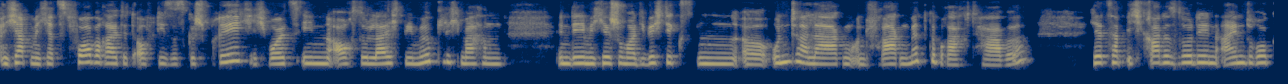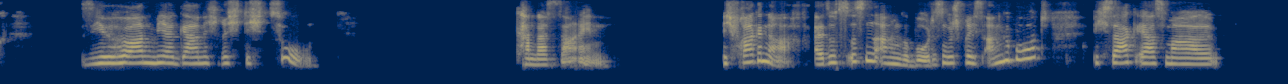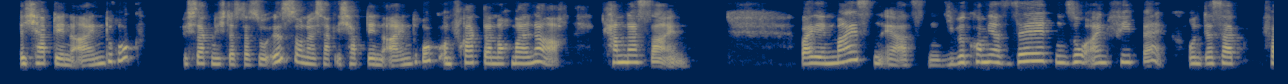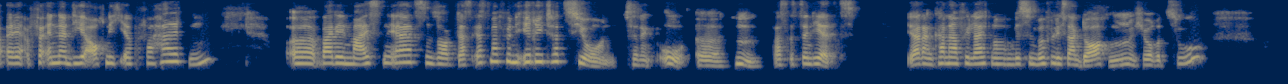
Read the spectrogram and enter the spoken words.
ich habe mich jetzt vorbereitet auf dieses Gespräch. Ich wollte es Ihnen auch so leicht wie möglich machen, indem ich hier schon mal die wichtigsten äh, Unterlagen und Fragen mitgebracht habe. Jetzt habe ich gerade so den Eindruck, Sie hören mir gar nicht richtig zu. Kann das sein? Ich frage nach. Also es ist ein Angebot, es ist ein Gesprächsangebot. Ich sage erstmal, ich habe den Eindruck, ich sage nicht, dass das so ist, sondern ich sage, ich habe den Eindruck und frage dann nochmal nach. Kann das sein? Bei den meisten Ärzten, die bekommen ja selten so ein Feedback und deshalb äh, verändern die auch nicht ihr Verhalten. Äh, bei den meisten Ärzten sorgt das erstmal für eine Irritation. Sie denkt, oh, äh, hm, was ist denn jetzt? Ja, dann kann er vielleicht noch ein bisschen büffelig sagen, doch, hm, ich höre zu.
